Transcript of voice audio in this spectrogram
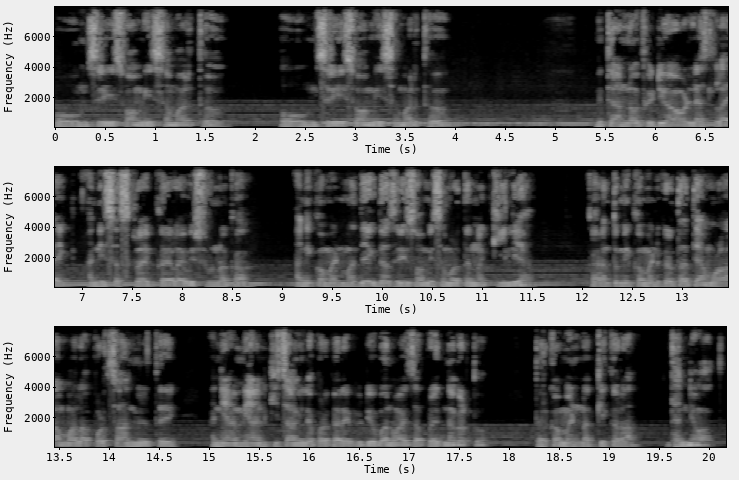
ओम श्री स्वामी समर्थ. ओम श्री स्वामी समर्थ. मित्रांनो व्हिडिओ आवडल्यास लाईक आणि सबस्क्राईब करायला विसरू नका आणि कमेंटमध्ये एकदा श्री स्वामी समर्थ नक्की लिहा. कारण तुम्ही कमेंट करता त्यामुळे आम्हाला प्रोत्साहन मिळते आणि आम्ही आणखी चांगल्या प्रकारे व्हिडिओ बनवायचा प्रयत्न करतो. तर कमेंट नक्की करा. धन्यवाद.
